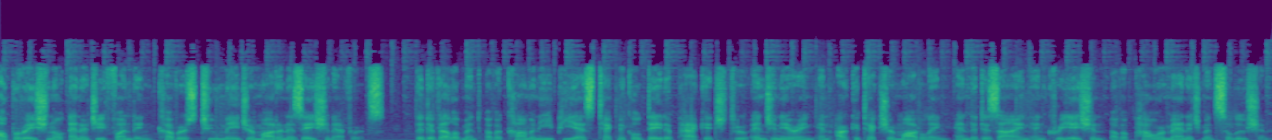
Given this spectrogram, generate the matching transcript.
Operational energy funding covers two major modernization efforts, the development of a common EPS technical data package through engineering and architecture modeling and the design and creation of a power management solution.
